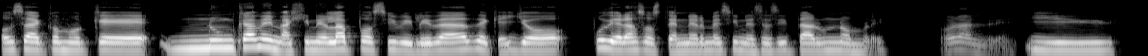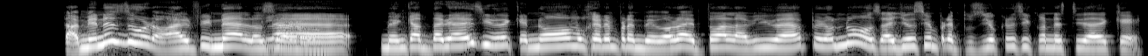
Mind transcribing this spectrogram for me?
O sea, como que nunca me imaginé la posibilidad de que yo pudiera sostenerme sin necesitar un hombre. Órale. Y también es duro al final, o Claro. sea, me encantaría decir de que no, mujer emprendedora de toda la vida, pero no, o sea, yo siempre, pues yo crecí con esta idea de que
